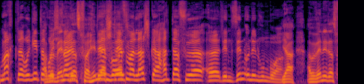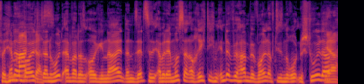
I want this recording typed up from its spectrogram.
macht, da, geht da Aber ruhig wenn ihr rein. das verhindern der wollt- Steffen Malaschka hat dafür äh, den Sinn und den Humor. Ja, aber wenn ihr das verhindern wollt, das. dann holt einfach das Original, dann setzt es, aber der muss dann auch richtig ein Interview haben. Wir wollen auf diesen roten Stuhl da, Ja.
